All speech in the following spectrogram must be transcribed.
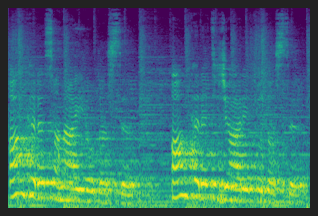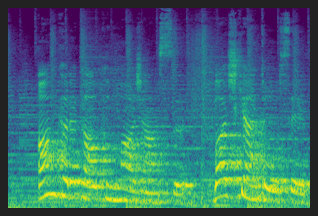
Ankara Sanayi Odası, Ankara Ticaret Odası, Ankara Kalkınma Ajansı, Başkent OSB,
